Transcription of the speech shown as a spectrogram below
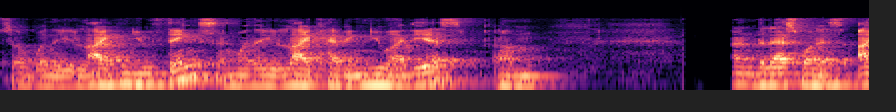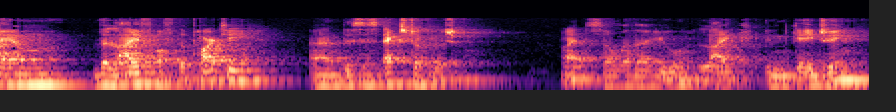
so whether you like new things and whether you like having new ideas. Um, and the last one is I am the life of the party, and this is extroversion, right? So whether you like engaging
